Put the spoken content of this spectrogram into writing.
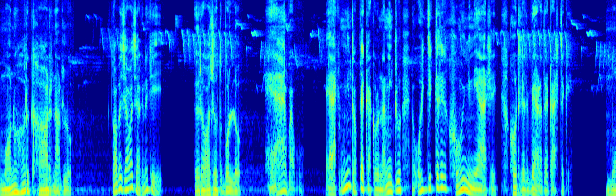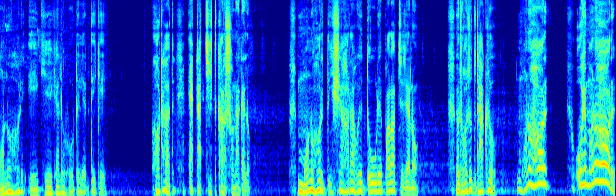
মনোহর ঘাড় নাড়ল। তবে যাওয়া যাক নাকি? রজত বলল হ্যাঁ বাবু, এক মিনিট অপেক্ষা করুন, আমি একটু ওই দিকটা থেকে খৈনি নিয়ে আসি, হোটেলের বেড়াদের কাছ থেকে। মনোহর এগিয়ে গেল হোটেলের দিকে। হঠাৎ একটা চিৎকার শোনা গেল। মনোহর দিশেহারা হয়ে দৌড়ে পালাচ্ছে যেন। রজত ডাকল, মনোহর! ওহে মনোহর!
